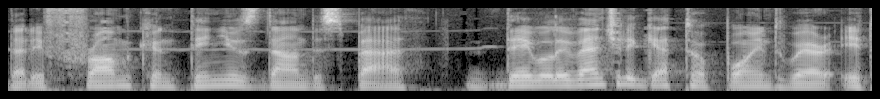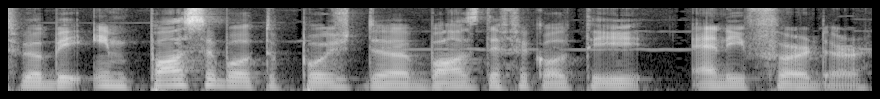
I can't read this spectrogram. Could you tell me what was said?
that if From continues down this path, they will eventually get to a point where it will be impossible to push the boss difficulty any further.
